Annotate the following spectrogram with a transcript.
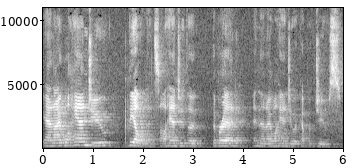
and I will hand you the elements. I'll hand you the, the bread and then I will hand you a cup of juice.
